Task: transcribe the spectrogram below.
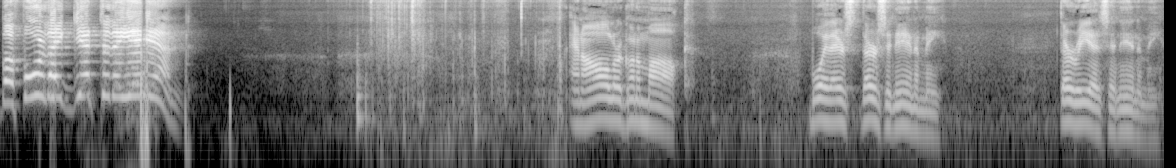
before they get to the end. And all are going to mock. Boy, there's, there's an enemy. There is an enemy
